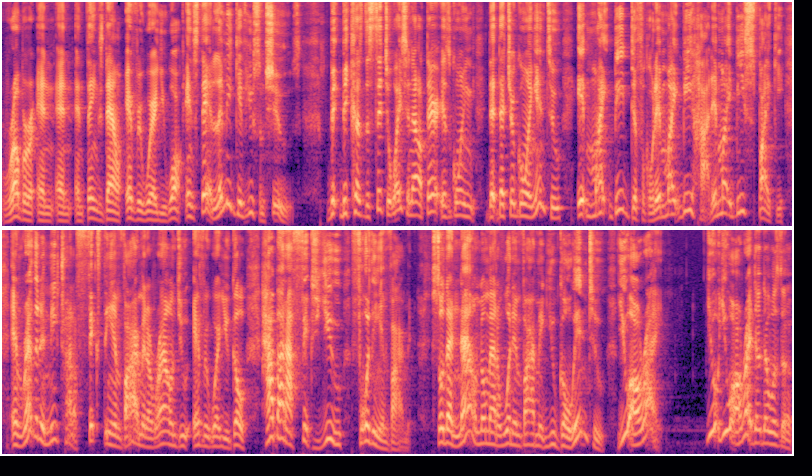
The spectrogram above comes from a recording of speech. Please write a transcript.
rubber and and and things down everywhere you walk. Instead, let me give you some shoes. Be- because the situation out there is going that, that you're going into it might be difficult it might be hot it might be spiky and rather than me trying to fix the environment around you everywhere you go how about i fix you for the environment so that now no matter what environment you go into you all right you you all right. There, there was a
